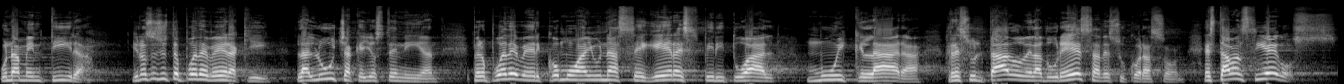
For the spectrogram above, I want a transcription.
una mentira. Y no sé si usted puede ver aquí la lucha que ellos tenían, pero puede ver cómo hay una ceguera espiritual muy clara, resultado de la dureza de su corazón. Estaban ciegos,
